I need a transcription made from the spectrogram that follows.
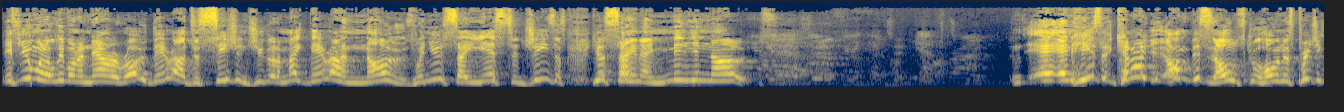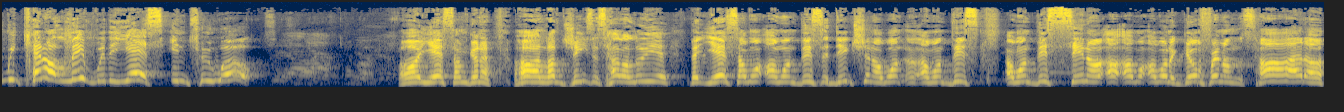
If you want to live on a narrow road, there are decisions you've got to make. There are no's. When you say yes to Jesus, you're saying amen million no's. And here's, can I, um, this is old school holiness preaching. We cannot live with a yes in two worlds. Oh, yes, I'm going to, oh, I love Jesus. Hallelujah. But yes, I want, I want this addiction. I want, I want this, I want this sin. I, I, I want a girlfriend on the side. I,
